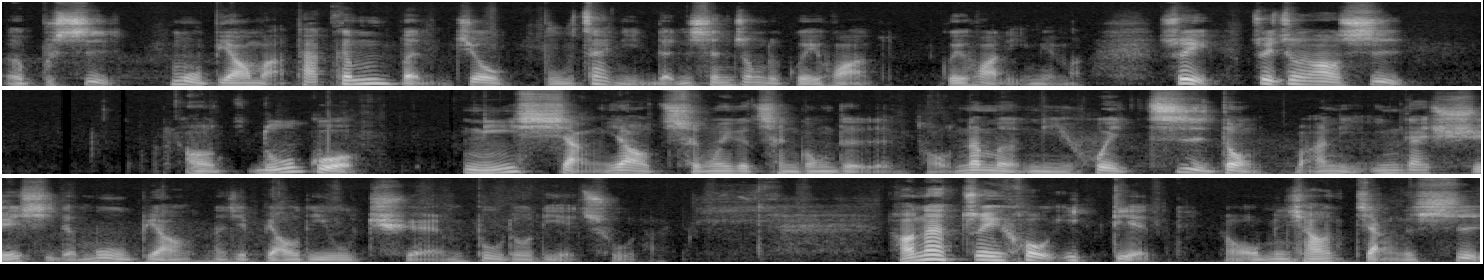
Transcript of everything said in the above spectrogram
而不是。目标嘛，它根本就不在你人生中的规划规划里面嘛，所以最重要是，哦，如果你想要成为一个成功的人，哦，那么你会自动把你应该学习的目标那些标的物全部都列出来。好，那最后一点，我们想要讲的是，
